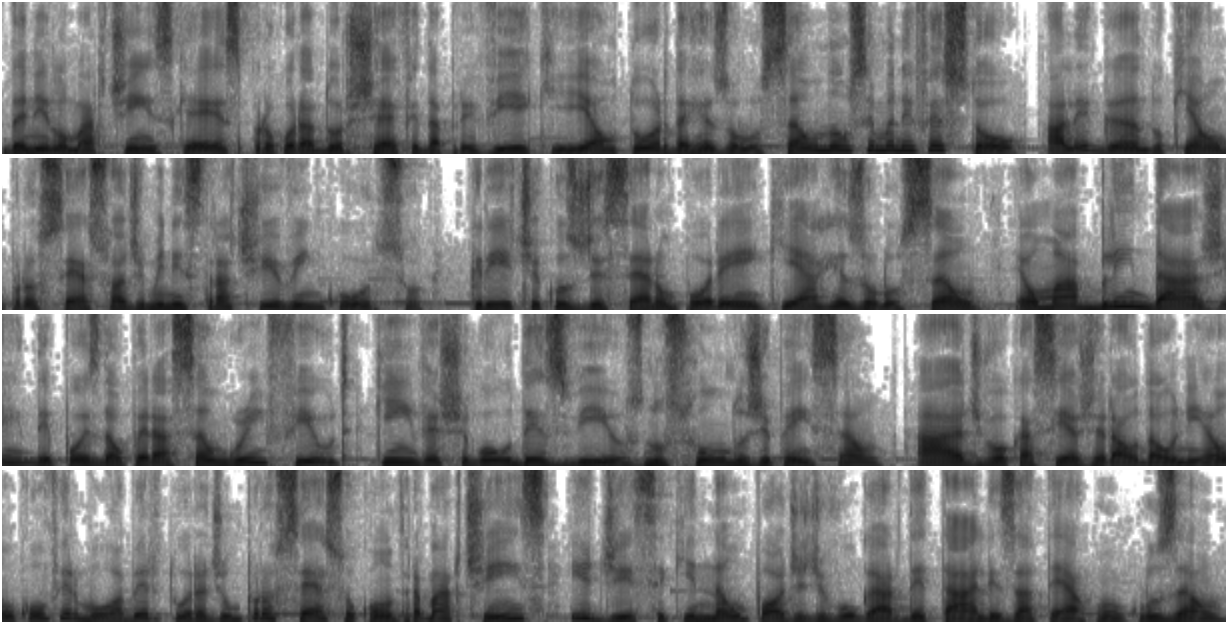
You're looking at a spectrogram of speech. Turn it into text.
Danilo Martins, que é ex-procurador-chefe da Previc e autor da resolução, não se manifestou, alegando que há um processo administrativo em curso. Críticos disseram, porém, que a resolução é uma blindagem depois da Operação Greenfield, que investigou desvios nos fundos de pensão. A Advocacia Geral da União confirmou a abertura de um processo contra Martins e disse que não pode divulgar detalhes até a conclusão.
